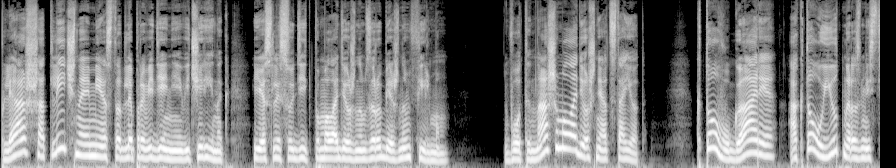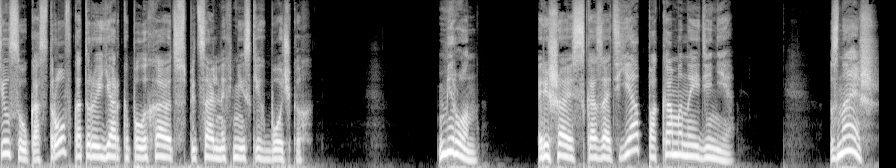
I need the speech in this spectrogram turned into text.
Пляж — отличное место для проведения вечеринок, если судить по молодежным зарубежным фильмам. Вот и наша молодежь не отстает. Кто в угаре, а кто уютно разместился у костров, которые ярко полыхают в специальных низких бочках. «Мирон», — решаюсь сказать я, пока мы наедине. «Знаешь,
